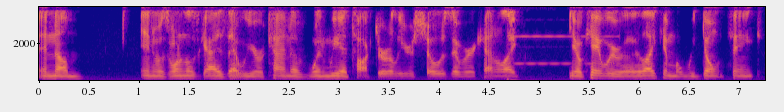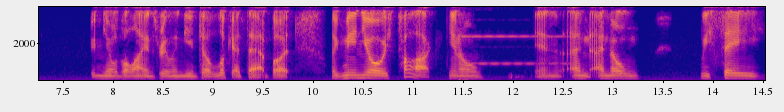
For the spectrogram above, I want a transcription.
And um, and it was one of those guys that we were kind of when we had talked earlier shows that we were kind of like, you know, okay, we really like him, but we don't think, you know, the Lions really need to look at that. But like me and you always talk, you know, and and I know we say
